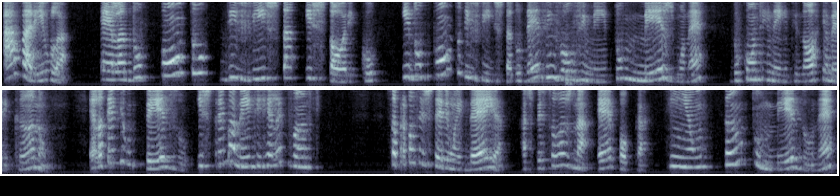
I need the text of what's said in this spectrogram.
a varíola, ela do ponto de vista histórico e do ponto de vista do desenvolvimento mesmo, né, do continente norte-americano, ela teve um peso extremamente relevante. Só para vocês terem uma ideia, as pessoas na época tinham tanto medo, né,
